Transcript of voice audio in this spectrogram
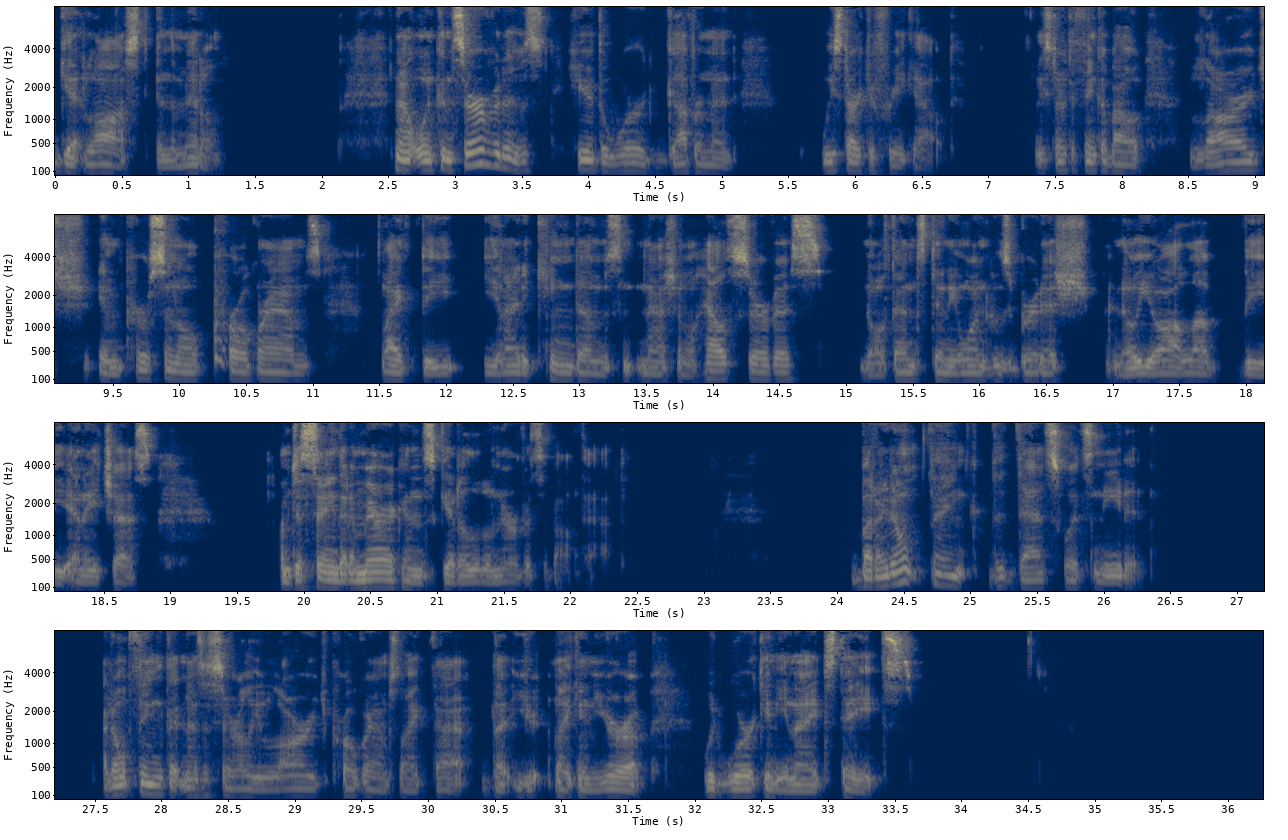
get lost in the middle. Now, when conservatives hear the word government, we start to freak out. We start to think about large impersonal programs like the United Kingdom's National Health Service. No offense to anyone who's British. I know you all love the NHS. I'm just saying that Americans get a little nervous about that. But I don't think that that's what's needed. I don't think that necessarily large programs like that, that you like in Europe, would work in the United States.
